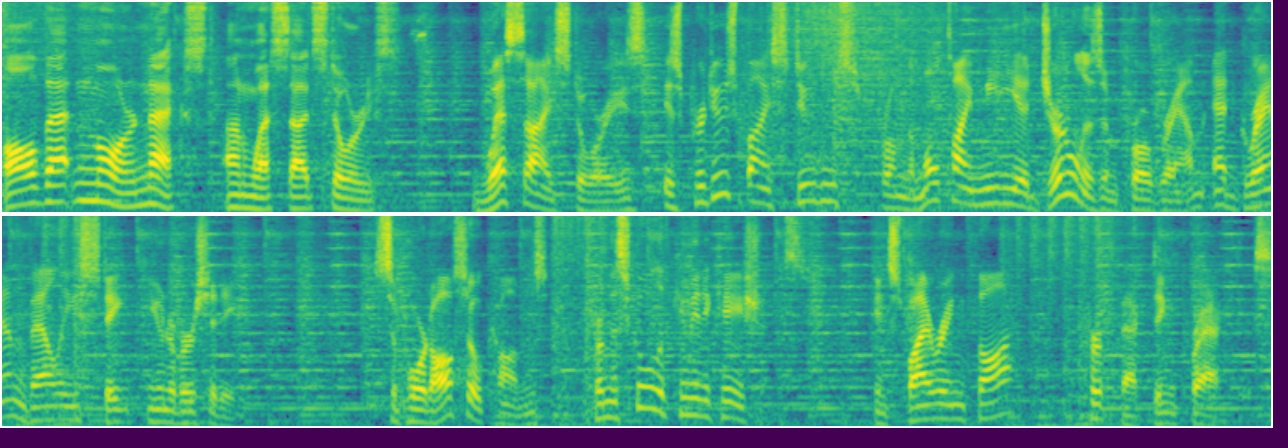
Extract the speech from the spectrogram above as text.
All that and more next on West Side Stories. West Side Stories is produced by students from the Multimedia Journalism program at Grand Valley State University. Support also comes from the School of Communications, inspiring thought, perfecting practice.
